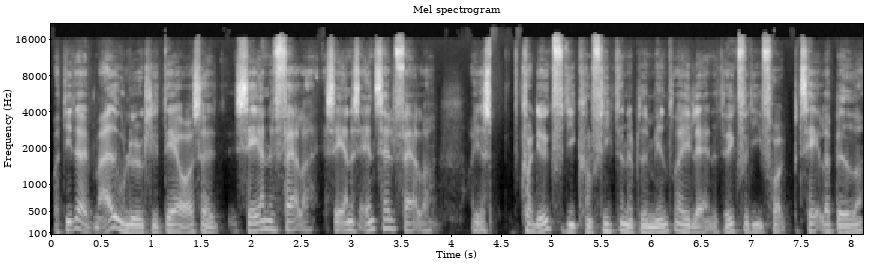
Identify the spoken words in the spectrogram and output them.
Og det, der er meget ulykkeligt, det er også, at sagerne falder, sagernes antal falder. Og jeg det er jo ikke, fordi konflikterne er blevet mindre i landet. Det er jo ikke, fordi folk betaler bedre.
